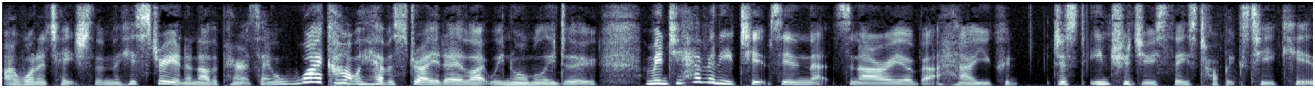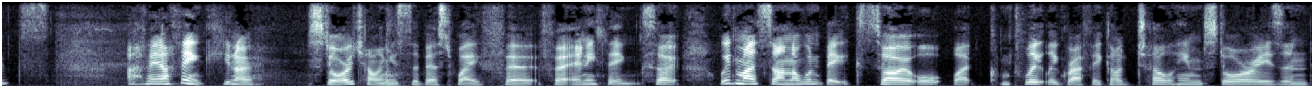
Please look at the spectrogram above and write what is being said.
I want to teach them the history, and another parent saying, Well, why can't we have Australia Day like we normally do? I mean, do you have any tips in that scenario about how you could just introduce these topics to your kids? I mean, I think, you know, storytelling is the best way for, for anything. So with my son, I wouldn't be so like completely graphic. I'd tell him stories and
